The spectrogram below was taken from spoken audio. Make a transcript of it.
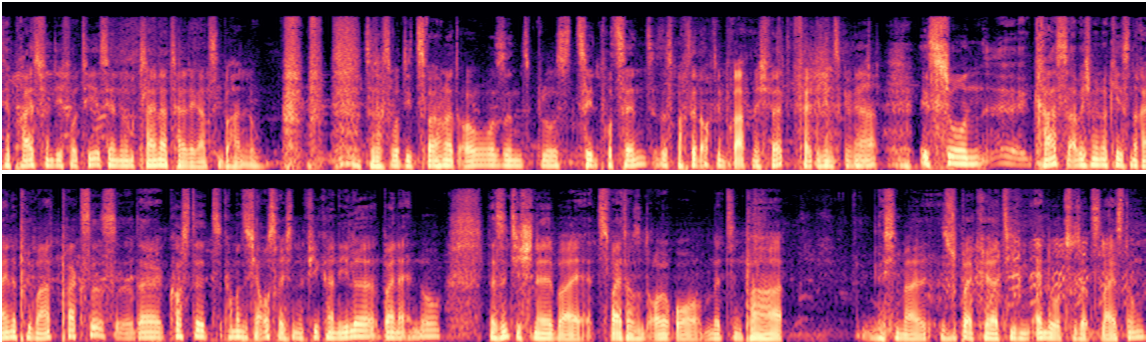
der Preis ein DVT ist ja nur ein kleiner Teil der ganzen Behandlung. so dachte ich, die 200 Euro sind bloß 10 Prozent, das macht dann auch den Brat nicht fett. Fällt nicht ins Gewicht. Ja, ist schon äh, krass, aber ich meine, okay, ist eine reine Privatpraxis. Äh, Da kostet, kann man sich ja ausrechnen, vier Kanäle bei einer Endo, da sind die schnell bei 2000 Euro mit ein paar nicht mal super kreativen Endo-Zusatzleistungen.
